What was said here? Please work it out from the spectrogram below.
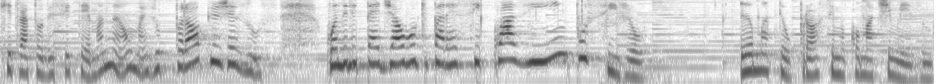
que tratou desse tema, não, mas o próprio Jesus, quando ele pede algo que parece quase impossível: ama teu próximo como a ti mesmo.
